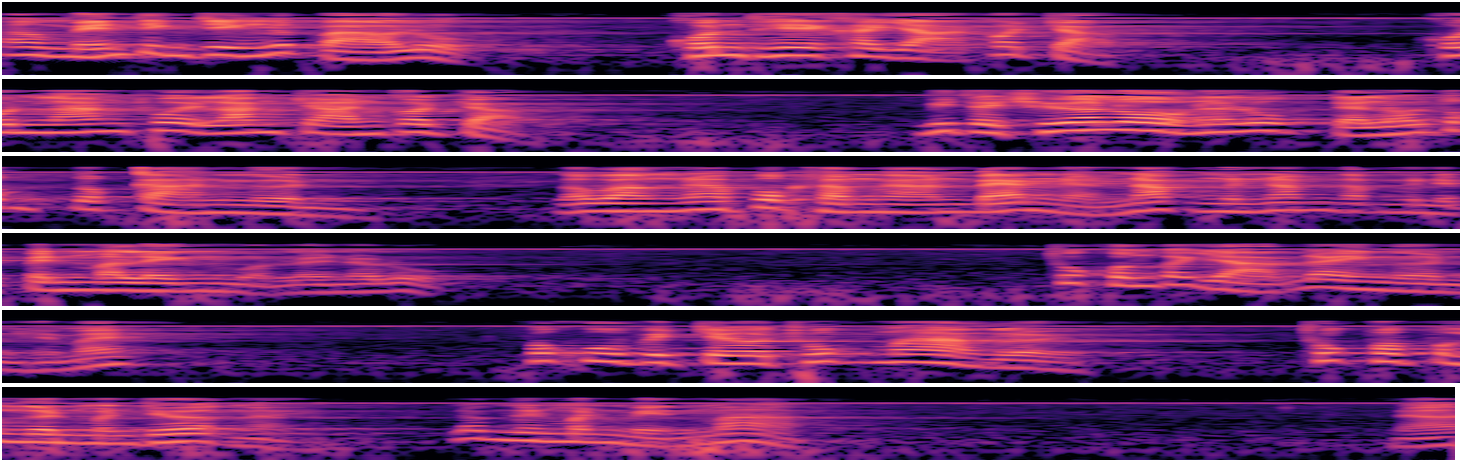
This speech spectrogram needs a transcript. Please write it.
อาเหม็นจริง ๆ หรือเปล่าลูก คนเทขยะก็จับ คนล้างถ้วยล้างจานก็จับ มีแต่เชื้อโรคนะลูก แต่เราต้องต้องการเงิน ระวังนะพวกทำงานแบงค์เนี่ยนับเงินนับกับเงินเนี่ยเป็นมะเร็งหมดเลยนะลูก ทุกคนก็อยากได้เงินเห็นไหมเพราะครูไปเจอทุกมากเลย ทุกเพราะเงินมันเยอะไง แล้วเงินมันเหม็นมากนะ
